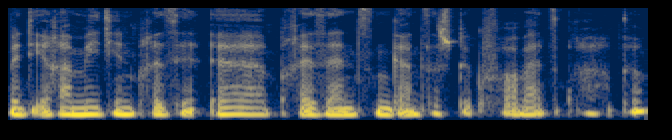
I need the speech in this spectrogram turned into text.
mit ihrer Medienpräsenz äh, ein ganzes Stück vorwärts brachte.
